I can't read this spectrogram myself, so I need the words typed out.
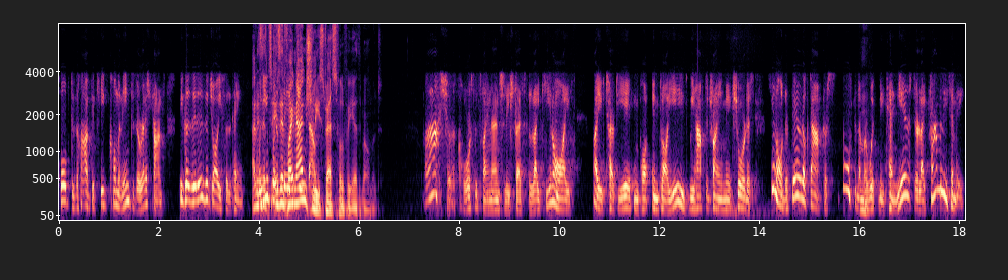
hope to God to keep coming into the restaurants because it is a joyful thing. And When is it, is it plate of food financially stressful for you at the moment? Ah, sure, of course it's financially stressful. Like, you know, I've I've 38 empo- employees. We have to try and make sure that, you know, that they're looked after. Most of them are with me 10 years. They're like family to me.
